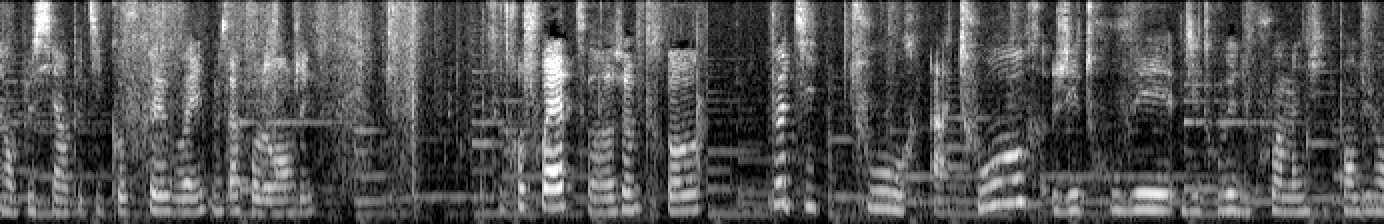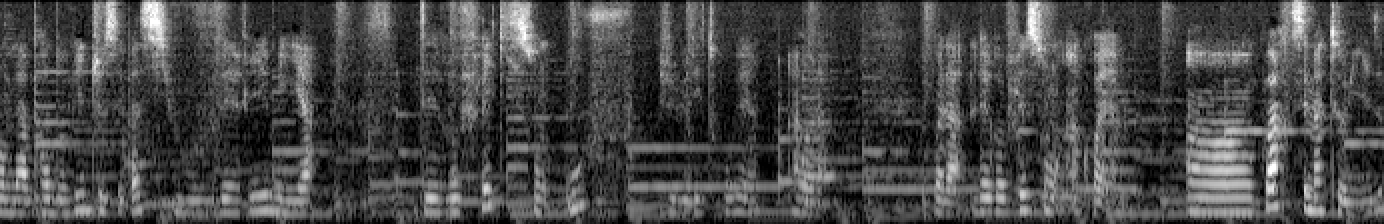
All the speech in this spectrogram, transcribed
Et en plus, il y a un petit coffret, vous voyez, comme ça pour le ranger. C'est trop chouette, j'aime trop. Petit tour à tour, j'ai trouvé, j'ai trouvé du coup un magnifique pendule en labradorite. Je sais pas si vous verrez, mais il y a des reflets qui sont ouf. Je vais les trouver. hein. Ah voilà. Voilà, les reflets sont incroyables. Un quartz hématoïde.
